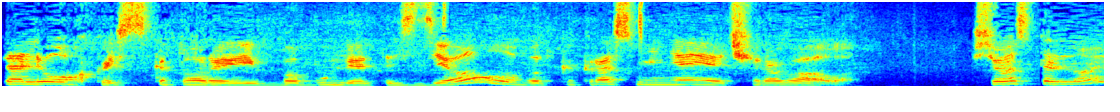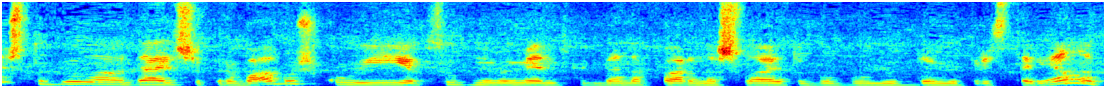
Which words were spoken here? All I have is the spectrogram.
та легкость, с которой бабуля это сделала, вот как раз меня и очаровала. Все остальное, что было дальше про бабушку и абсурдный момент, когда Нафар нашла эту бабулю в доме престарелых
